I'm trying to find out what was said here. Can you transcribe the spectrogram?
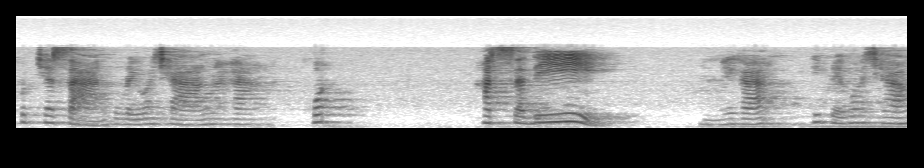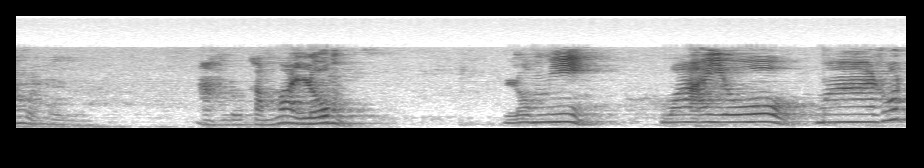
คดจะสารอะไรว่าช้างนะคะคดหัสดีเห็นไหมคะนี่แปลว่าช้างหมดเลยอ่าดูคำว่าลม ลมนี่วายโย มารุต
